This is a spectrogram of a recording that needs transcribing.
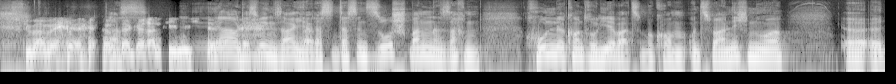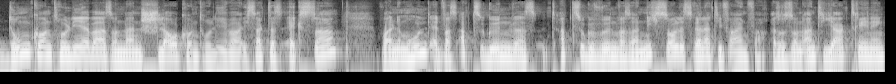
Unter Garantie nicht. Ja, und deswegen sage ich ja, das, das sind so spannende Sachen, Hunde kontrollierbar zu bekommen. Und zwar nicht nur äh, äh, dumm kontrollierbar, sondern schlau kontrollierbar. Ich sage das extra, weil einem Hund etwas abzugewöhnen, was, abzugewöhnen, was er nicht soll, ist relativ einfach. Also so ein Anti-Jagd-Training,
